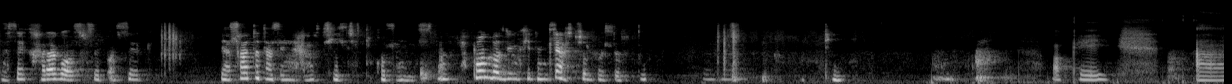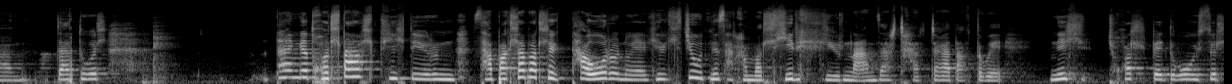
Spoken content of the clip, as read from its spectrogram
бас яг хараагүй болохыг бас яг ялгаатай талыг харж хэлж чадахгүй юм байна. Японд бол юм хэд нэлээд арчул боловч. Тийм. Окей. Аа за тэгвэл та ингээд худалдаа авалт хийхдээ ер нь сабагла бодлыг та өөрөө нөө яг хэрэглэгчийн үднээс харах юм бол хэрэг ер нь анзаарч харж агаад авдаг вэ? Нэг чухал байдаг уу эсвэл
